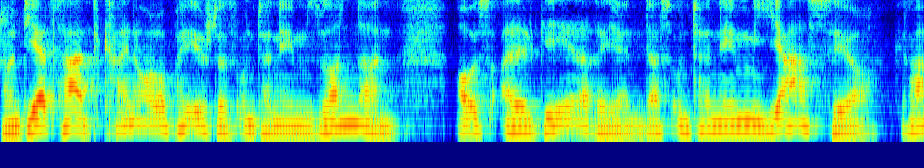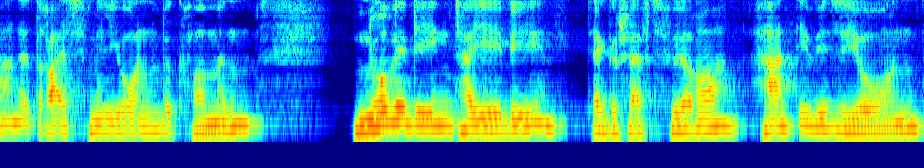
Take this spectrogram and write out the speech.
Und jetzt hat kein europäisches Unternehmen, sondern aus Algerien das Unternehmen Yasir gerade 30 Millionen bekommen. Nureddin Tayebi, der Geschäftsführer, hat die Vision,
